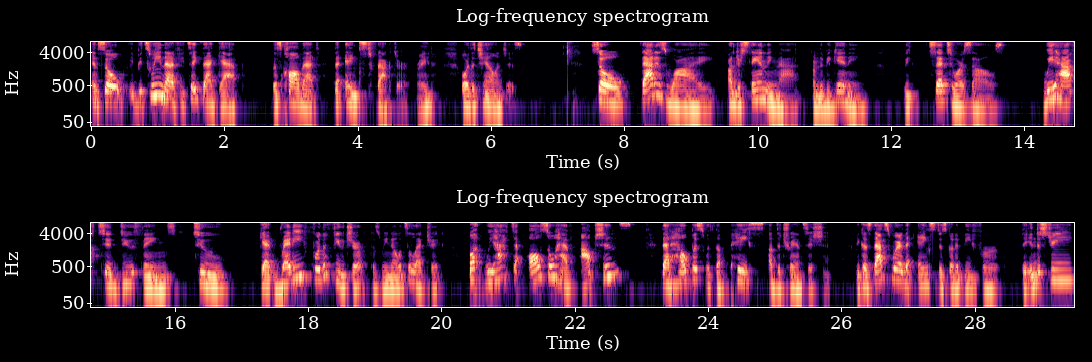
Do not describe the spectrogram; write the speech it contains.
And so between that, if you take that gap, let's call that the angst factor, right? Or the challenges. So that is why understanding that from the beginning, we said to ourselves, we have to do things to get ready for the future because we know it's electric, but we have to also have options that help us with the pace of the transition because that's where the angst is going to be for the industry,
